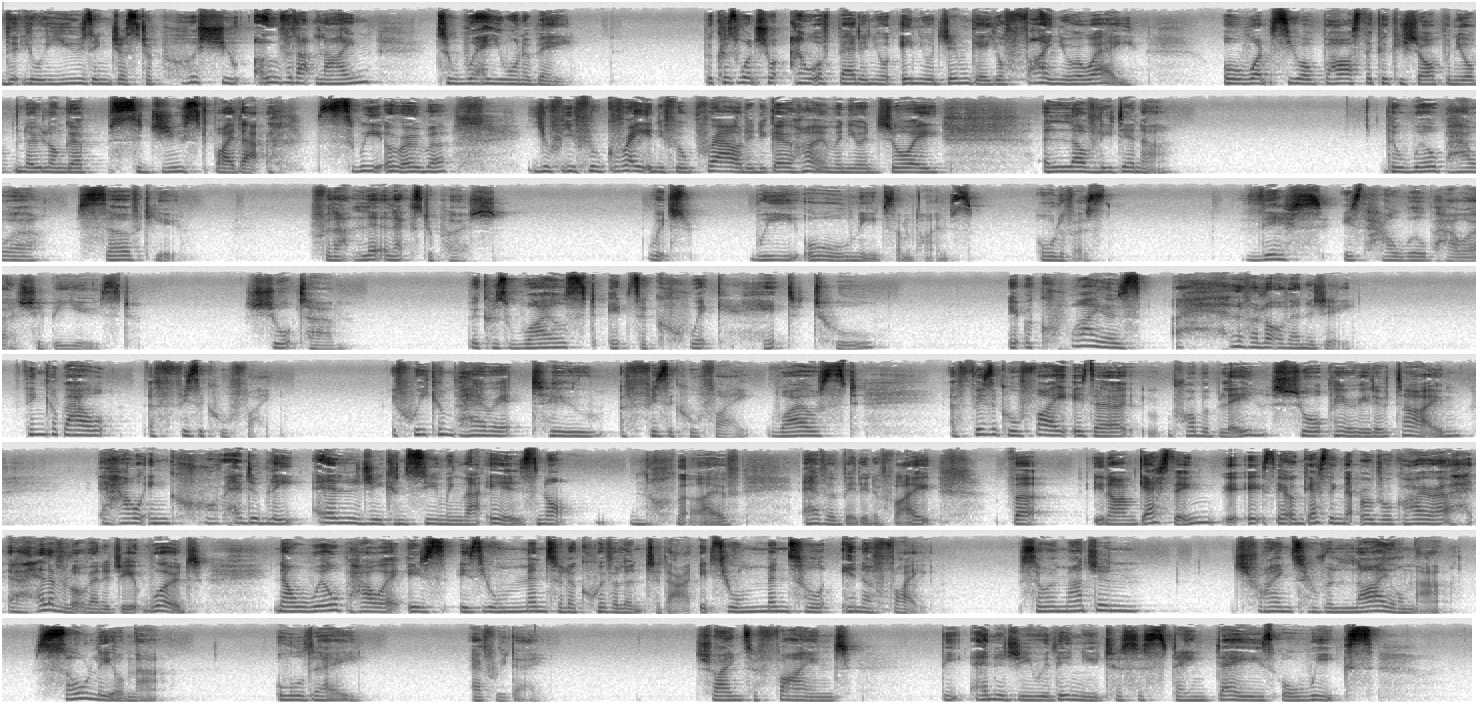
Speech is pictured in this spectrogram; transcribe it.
that you're using just to push you over that line to where you want to be. Because once you're out of bed and you're in your gym gear, you're fine, you're away. Or once you're past the cookie shop and you're no longer seduced by that sweet aroma, you, you feel great and you feel proud and you go home and you enjoy a lovely dinner. The willpower served you for that little extra push, which we all need sometimes, all of us. This is how willpower should be used short term, because whilst it's a quick hit tool, it requires a hell of a lot of energy. Think about a physical fight. If we compare it to a physical fight, whilst a physical fight is a probably short period of time, how incredibly energy consuming that is. Not, not that I've ever been in a fight, but you know, I'm guessing it's, I'm guessing that would require a, a hell of a lot of energy. It would. Now, willpower is is your mental equivalent to that. It's your mental inner fight. So imagine trying to rely on that, solely on that, all day, every day. Trying to find the energy within you to sustain days or weeks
